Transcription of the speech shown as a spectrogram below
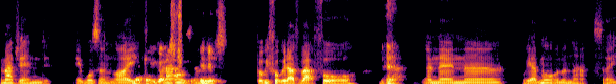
imagined. It wasn't like Yeah, I we got thousands. but we thought we'd have about four, Yeah. and then uh, we had more than that. So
